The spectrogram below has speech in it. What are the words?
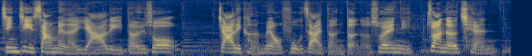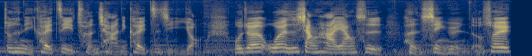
经济上面的压力，等于说。家里可能没有负债等等的，所以你赚的钱就是你可以自己存起来，你可以自己用。我觉得我也是像他一样是很幸运的，所以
